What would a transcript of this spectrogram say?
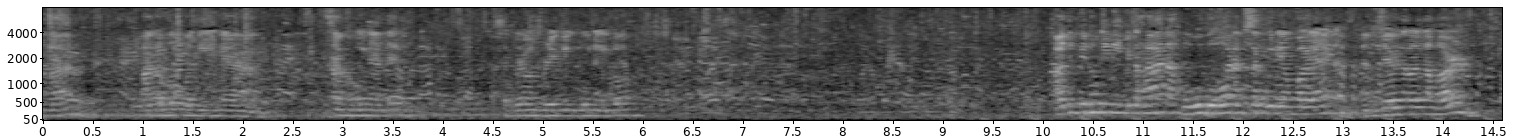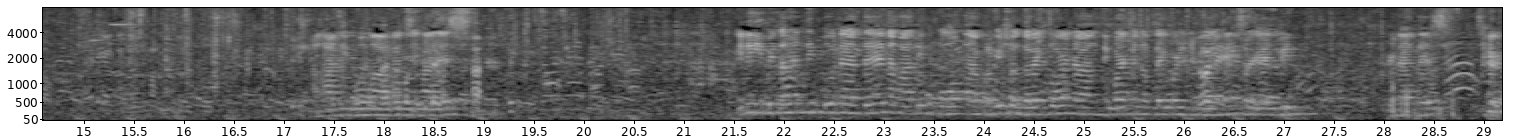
Nakar para po maging uh, kasama po natin sa groundbreaking po na ito. Ating din po inibitahan ang bumubuo ng Sangguniang Bayan ng General Nakar. Ang ating po mga konsihales Iniimbitahan din po natin ang ating pong uh, Provincial Director ng Department of Labor and Employment, Sir Edwin Hernandez. Sir,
